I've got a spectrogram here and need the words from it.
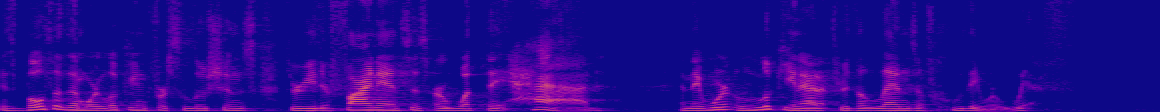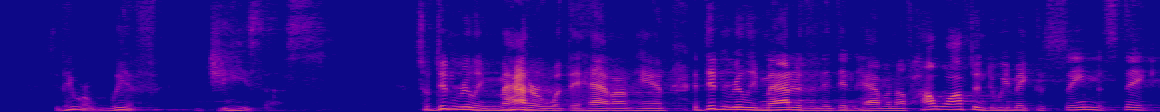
is both of them were looking for solutions through either finances or what they had, and they weren't looking at it through the lens of who they were with. See, they were with Jesus. So it didn't really matter what they had on hand. It didn't really matter that they didn't have enough. How often do we make the same mistake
